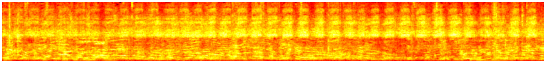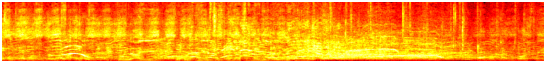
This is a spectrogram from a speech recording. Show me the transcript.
σε- σε πλάγιο out. Εκτελείται. Πουλάει ο Κωστής, θα κάνει μια σύνδεση στην περιοχή. Από τον Κωστή,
